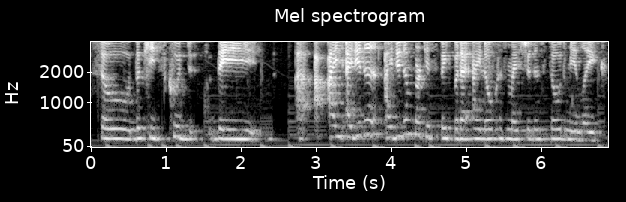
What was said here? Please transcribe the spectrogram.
so the kids could they I, I, I didn't I didn't participate but I, I know because my students told me like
